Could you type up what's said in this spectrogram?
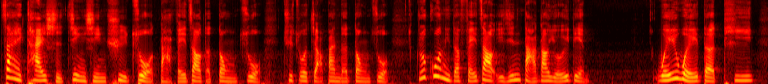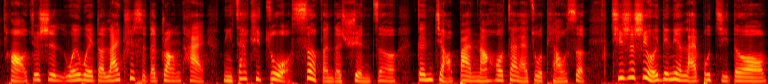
再开始进行去做打肥皂的动作，去做搅拌的动作。如果你的肥皂已经打到有一点。微微的踢，好，就是微微的 Lightress 的状态，你再去做色粉的选择跟搅拌，然后再来做调色，其实是有一点点来不及的哦。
